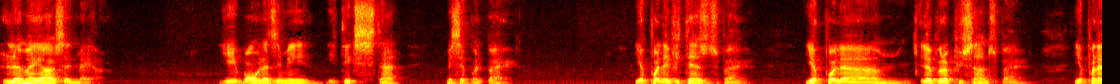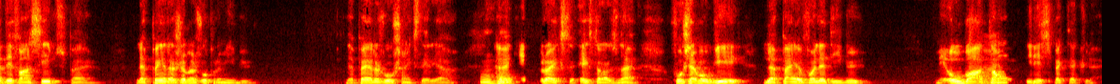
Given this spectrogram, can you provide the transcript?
Le meilleur, c'est le meilleur. Il est bon, Vladimir, il est existant, mais c'est pas le père. Il n'y a pas la vitesse du père. Il n'y a pas le bras puissant du père. Il n'y a pas la défensive du père. Le père n'a jamais joué au premier but. Le père a joué au champ extérieur. Avec bras extraordinaire. Il ne faut jamais oublier, le père volait des buts. Mais au bâton, il est spectaculaire.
